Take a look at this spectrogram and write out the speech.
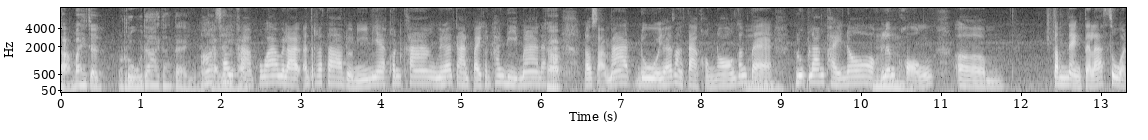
สามารถที่จะรู้ได้ตั้งแต่อยู่ในอ๋อครรภ์ใช่เลยเหรอค่ะรับเพราะว่าเวลาอันตราซาวด์เดี๋ยวนี้เนี่ยค่อนข้างวิธีการไปค่อนข้างดีมากนะครัคะบเราสามารถดูอวัยวะต่างๆของน้องตั้งแต่รูปร่างภายนอกอืมเรื่องของเอิ่ม ตำแหน่งแต่ละส่วน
